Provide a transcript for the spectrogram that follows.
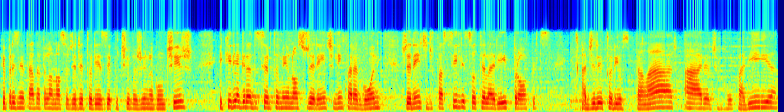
representada pela nossa diretoria executiva Júnior Gontijo, e queria agradecer também o nosso gerente Linco Aragoni, gerente de Facilities, Hotelaria e Properties, a diretoria hospitalar, a área de rouparia,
